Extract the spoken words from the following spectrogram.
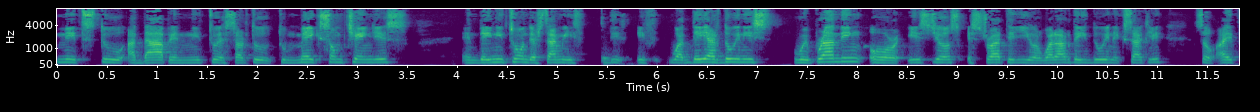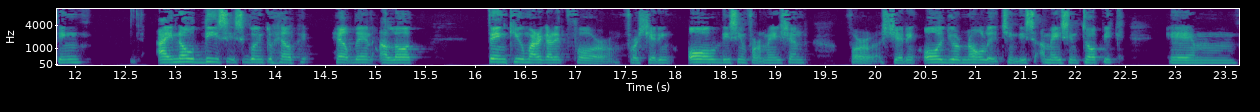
needs to adapt and need to start to to make some changes, and they need to understand if if what they are doing is rebranding or is just a strategy or what are they doing exactly. So I think I know this is going to help help them a lot. Thank you, Margaret, for for sharing all this information, for sharing all your knowledge in this amazing topic. Um,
